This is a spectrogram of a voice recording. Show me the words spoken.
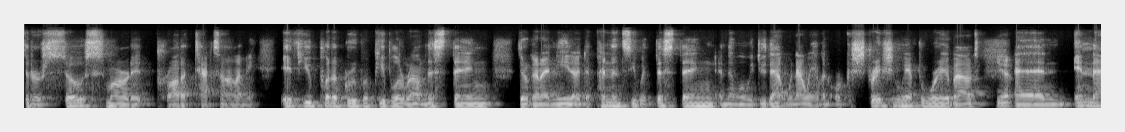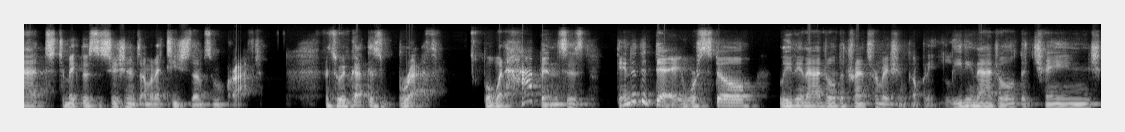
that are so smart at product taxonomy. If you put a group of people around this thing, they're going to need a dependency with this thing. And then when we do that, well, now we have an orchestration we have to worry about. Yep. And in that, to make those decisions, I'm going to teach them some craft. And so we've got this breadth. But what happens is at the end of the day, we're still leading Agile, the transformation company, leading Agile, the change.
